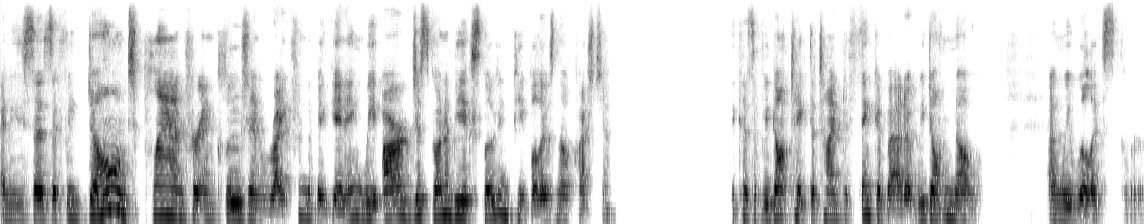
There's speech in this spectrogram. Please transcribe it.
And he says, if we don't plan for inclusion right from the beginning, we are just going to be excluding people. There's no question. Because if we don't take the time to think about it, we don't know, and we will exclude.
